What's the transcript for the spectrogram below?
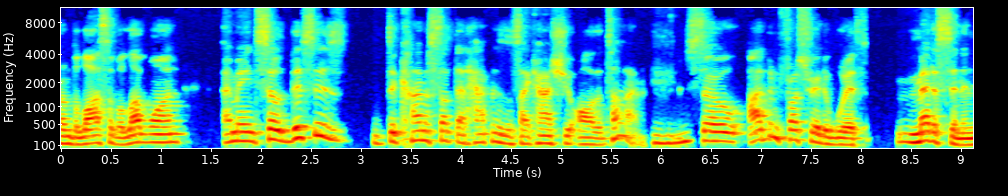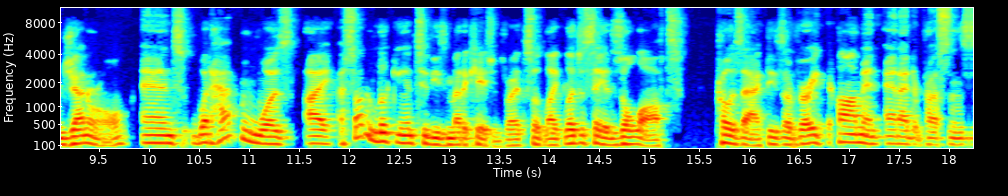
from the loss of a loved one. I mean, so this is the kind of stuff that happens in psychiatry all the time. Mm-hmm. So I've been frustrated with medicine in general. And what happened was I, I started looking into these medications, right? So like, let's just say it's Zoloft, Prozac. These are very common antidepressants.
